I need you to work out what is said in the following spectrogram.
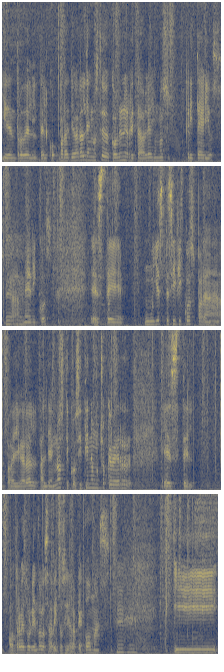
Y, dentro del, del, para llegar al diagnóstico de colon irritable hay unos criterios médicos. Este, muy específicos para, para llegar al, diagnóstico. Sí tiene mucho que ver, este, otra vez volviendo a los hábitos y a lo que comas. y,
